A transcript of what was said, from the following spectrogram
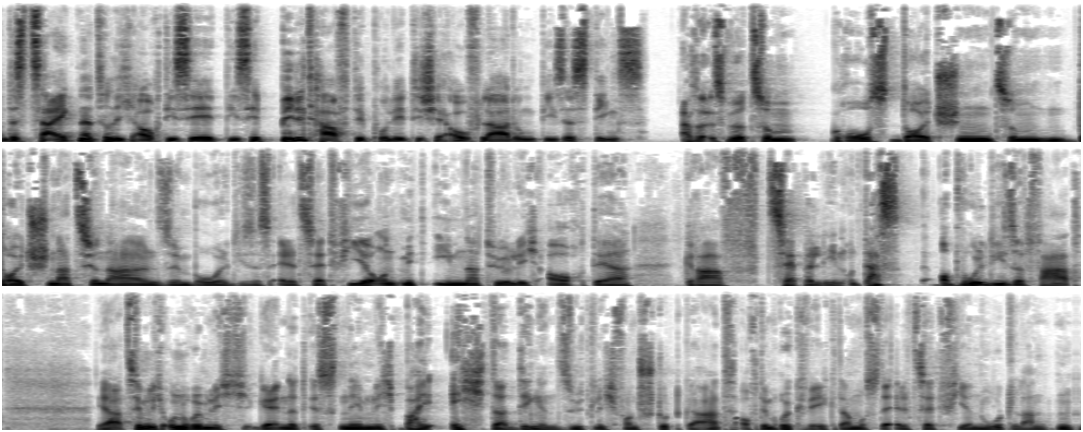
Und das zeigt natürlich auch diese, diese bildhafte politische Aufladung dieses Dings. Also es wird zum großdeutschen, zum deutsch-nationalen Symbol dieses LZ4 und mit ihm natürlich auch der Graf Zeppelin. Und das, obwohl diese Fahrt ja ziemlich unrühmlich geendet ist, nämlich bei Echterdingen südlich von Stuttgart auf dem Rückweg. Da musste LZ4 notlanden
